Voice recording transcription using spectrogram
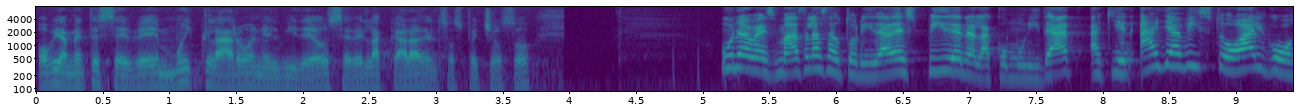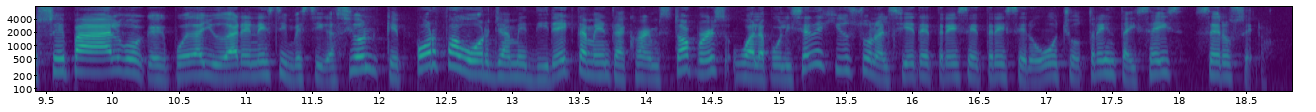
obviamente se ve muy claro en el video, se ve la cara del sospechoso, una vez más, las autoridades piden a la comunidad, a quien haya visto algo o sepa algo que pueda ayudar en esta investigación, que por favor llame directamente a Crime Stoppers o a la policía de Houston al 713-308-3600.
